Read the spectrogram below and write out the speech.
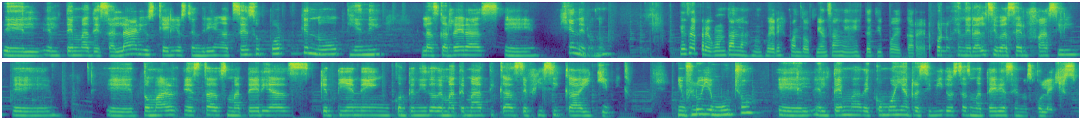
el, el, tema de salarios que ellos tendrían acceso porque no tienen las carreras eh, género, ¿no? ¿Qué se preguntan las mujeres cuando piensan en este tipo de carrera? Por lo general, si va a ser fácil eh, eh, tomar estas materias que tienen contenido de matemáticas, de física y química. Influye mucho el, el, tema de cómo hayan recibido estas materias en los colegios.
